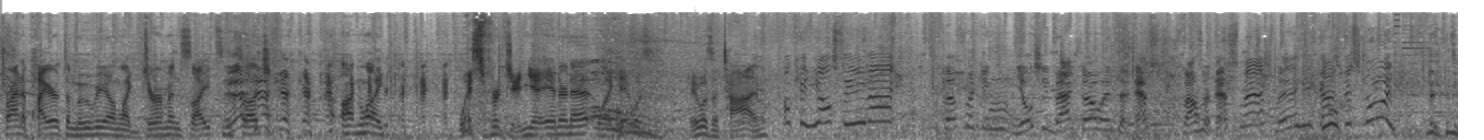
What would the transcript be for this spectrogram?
trying to pirate the movie on like German sites and such, on like West Virginia internet. Like it was it was a time. Okay, y'all see that? The freaking Yoshi back throw into F Bowser F smash, man. He got destroyed.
